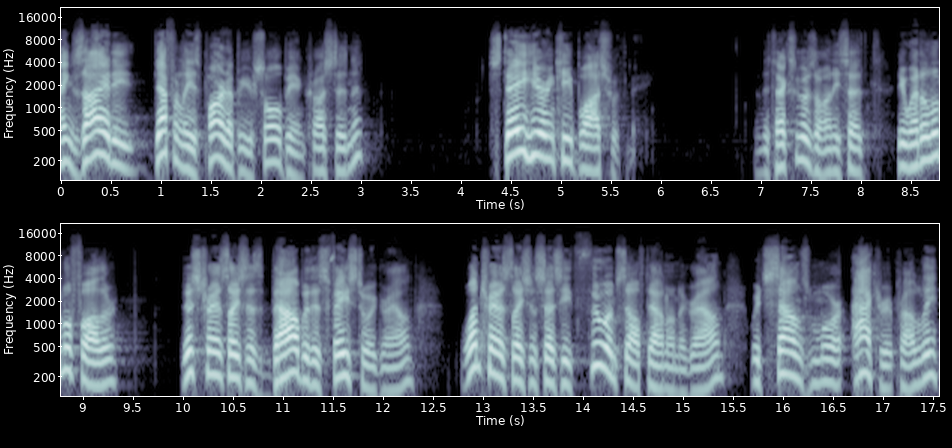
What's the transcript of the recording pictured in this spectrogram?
anxiety definitely is part of your soul being crushed, isn't it? Stay here and keep watch with me. And the text goes on. He said, He went a little farther. This translation says, bowed with his face to the ground. One translation says he threw himself down on the ground, which sounds more accurate, probably.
